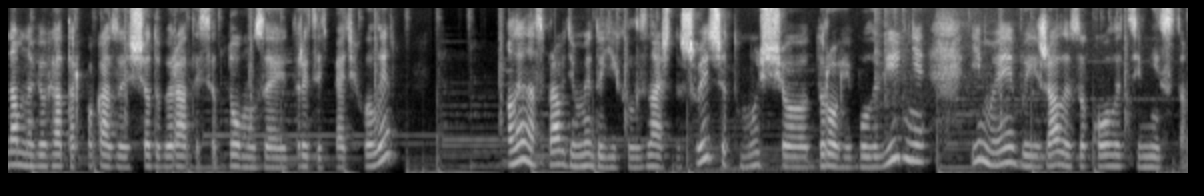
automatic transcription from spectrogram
Нам навігатор показує, що добиратися до музею 35 хвилин. Але насправді ми доїхали значно швидше, тому що дороги були вільні і ми виїжджали з околиці міста.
